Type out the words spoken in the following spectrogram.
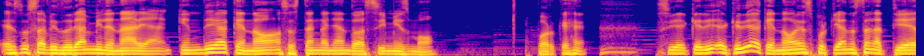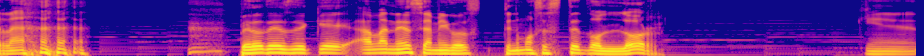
Es tu sabiduría milenaria. Quien diga que no se está engañando a sí mismo. Porque si el que, el que diga que no es porque ya no está en la tierra. Pero desde que amanece, amigos, tenemos este dolor que,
